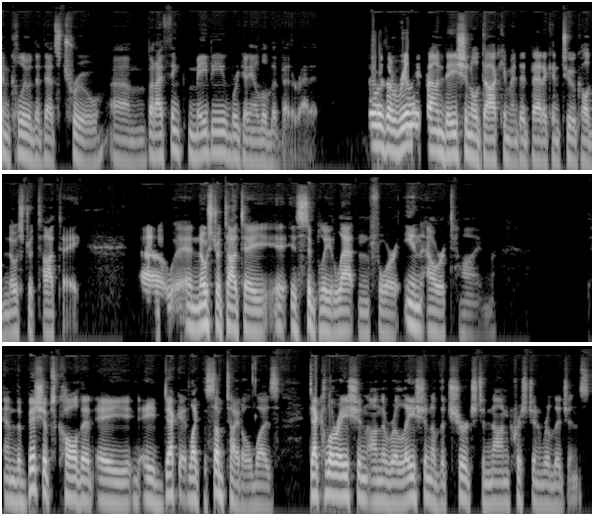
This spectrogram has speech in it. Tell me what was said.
conclude that that's true. Um, but I think maybe we're getting a little bit better at it. There was a really foundational document at Vatican II called Nostra Aetate. Uh, and Nostra Aetate is simply Latin for in our time. And the bishops called it a, a decade, like the subtitle was Declaration on the Relation of the Church to Non-Christian Religions,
